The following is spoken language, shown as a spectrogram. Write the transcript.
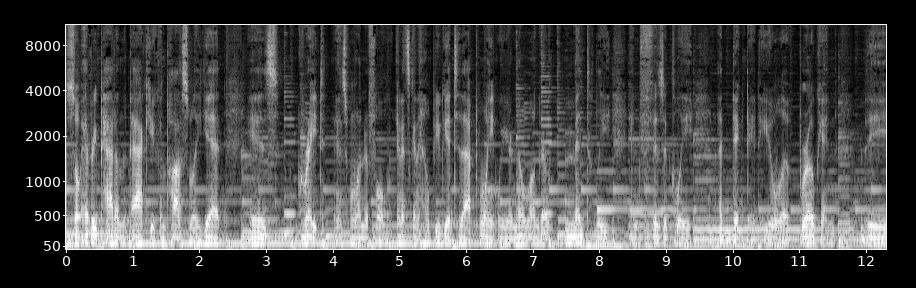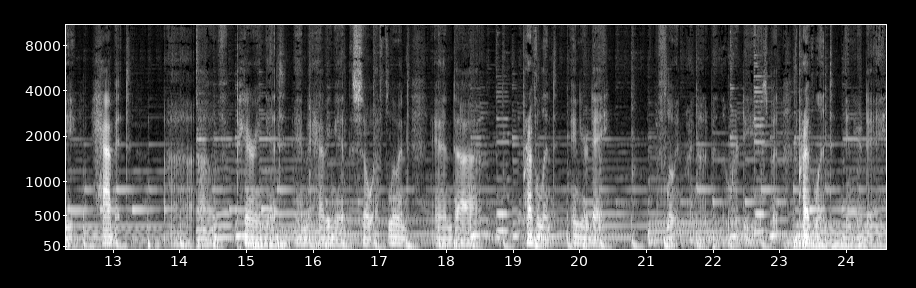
So every pat on the back you can possibly get is great it's wonderful and it's going to help you get to that point where you're no longer mentally and physically addicted. You will have broken the habit uh, of pairing it and having it so affluent and uh, prevalent in your day. Affluent might not have been the word to use, but prevalent in your day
